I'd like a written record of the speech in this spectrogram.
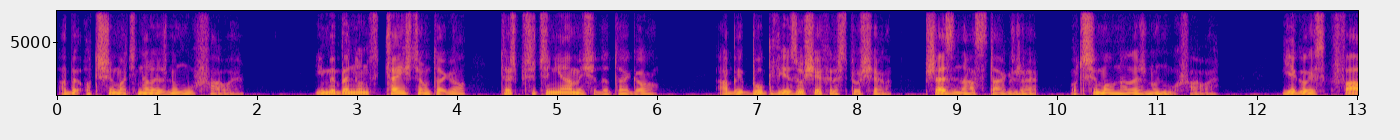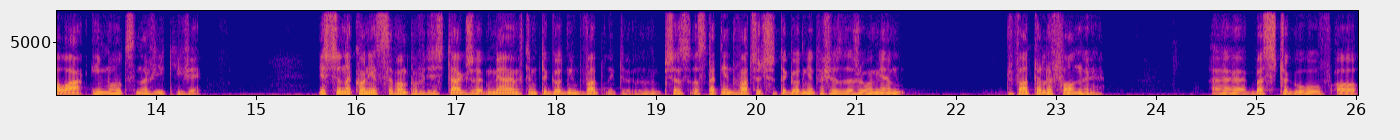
aby otrzymać należną mu chwałę. I my, będąc częścią tego, też przyczyniamy się do tego, aby Bóg w Jezusie Chrystusie przez nas także otrzymał należną mu chwałę. Jego jest chwała i moc na wieki wieków. Jeszcze na koniec chcę wam powiedzieć tak, że miałem w tym tygodniu dwa, przez ostatnie dwa czy trzy tygodnie to się zdarzyło, miałem dwa telefony, e, bez szczegółów, o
